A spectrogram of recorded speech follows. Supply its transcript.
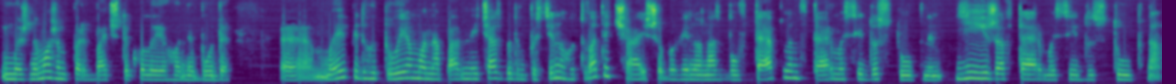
ми ж не можемо передбачити, коли його не буде. Е, Ми підготуємо на певний час, будемо постійно готувати чай, щоб він у нас був теплим в термосі доступним. Їжа в термосі доступна.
